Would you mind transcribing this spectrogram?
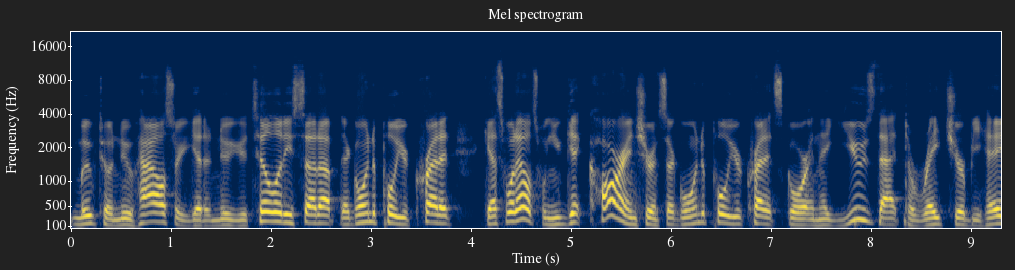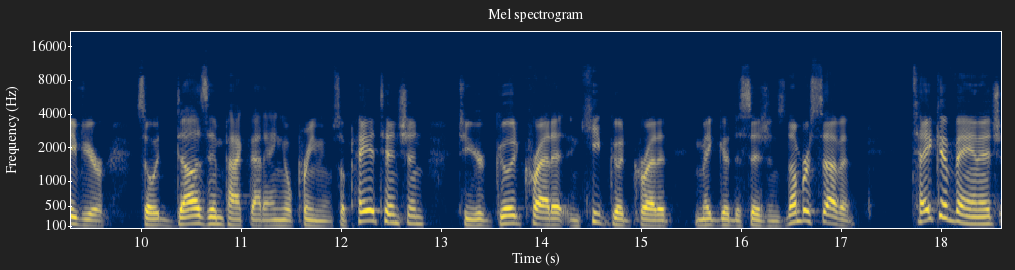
move to a new house or you get a new utility set up, they're going to pull your credit. Guess what else? When you get car insurance, they're going to pull your credit score and they use that to rate your behavior. So it does impact that annual premium. So pay attention to your good credit and keep good credit and make good decisions. Number seven, take advantage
